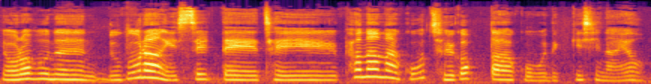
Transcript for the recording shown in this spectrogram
여러분은 누구랑 있을 때 제일 편안하고 즐겁다고 느끼시나요?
